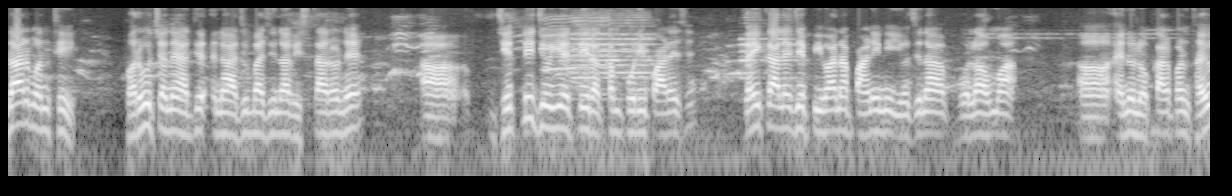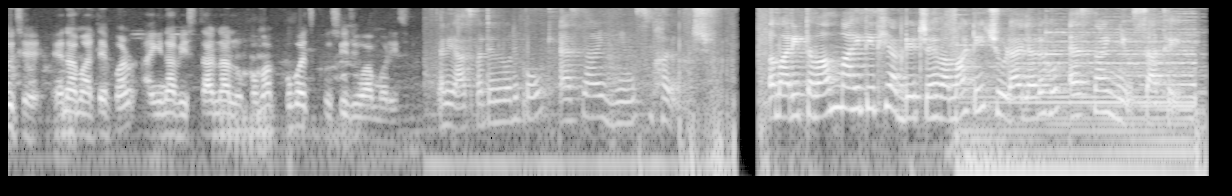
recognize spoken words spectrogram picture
ઉદાર મનથી ભરૂચ અને એના આજુબાજુના વિસ્તારોને જેટલી જોઈએ એટલી રકમ પૂરી પાડે છે. ગઈકાલે જે પીવાના પાણીની યોજના બોલાવમાં એનું લોકાર્પણ થયું છે, એના માટે પણ અહીંના વિસ્તારના લોકોમાં ખૂબ જ ખુશી જોવા મળી છે. રિયાઝ પટેલનો રિપોર્ટ, એસ ન્યૂઝ ભરૂચ. અમારી તમામ માહિતીથી અપડેટ રહેવા માટે જોડાયેલા રહો એસ ન્યૂઝ સાથે.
